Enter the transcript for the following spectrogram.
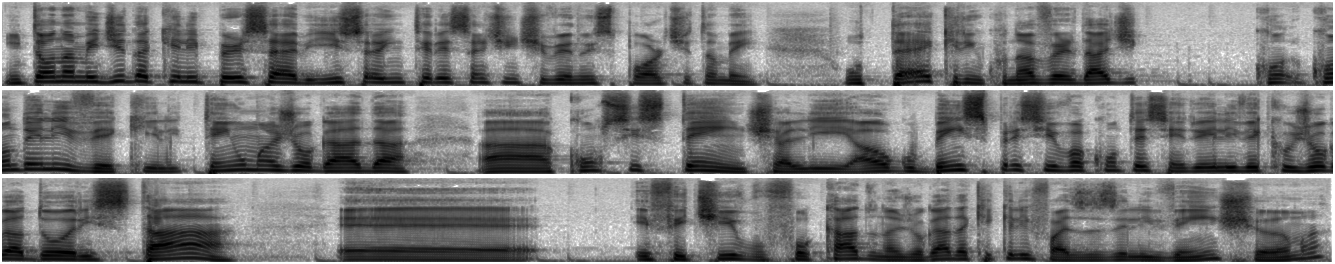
Então, na medida que ele percebe, isso é interessante a gente ver no esporte também. O técnico, na verdade, quando ele vê que ele tem uma jogada ah, consistente ali, algo bem expressivo acontecendo, e ele vê que o jogador está é, efetivo, focado na jogada, o que, que ele faz? Às vezes ele vem, chama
